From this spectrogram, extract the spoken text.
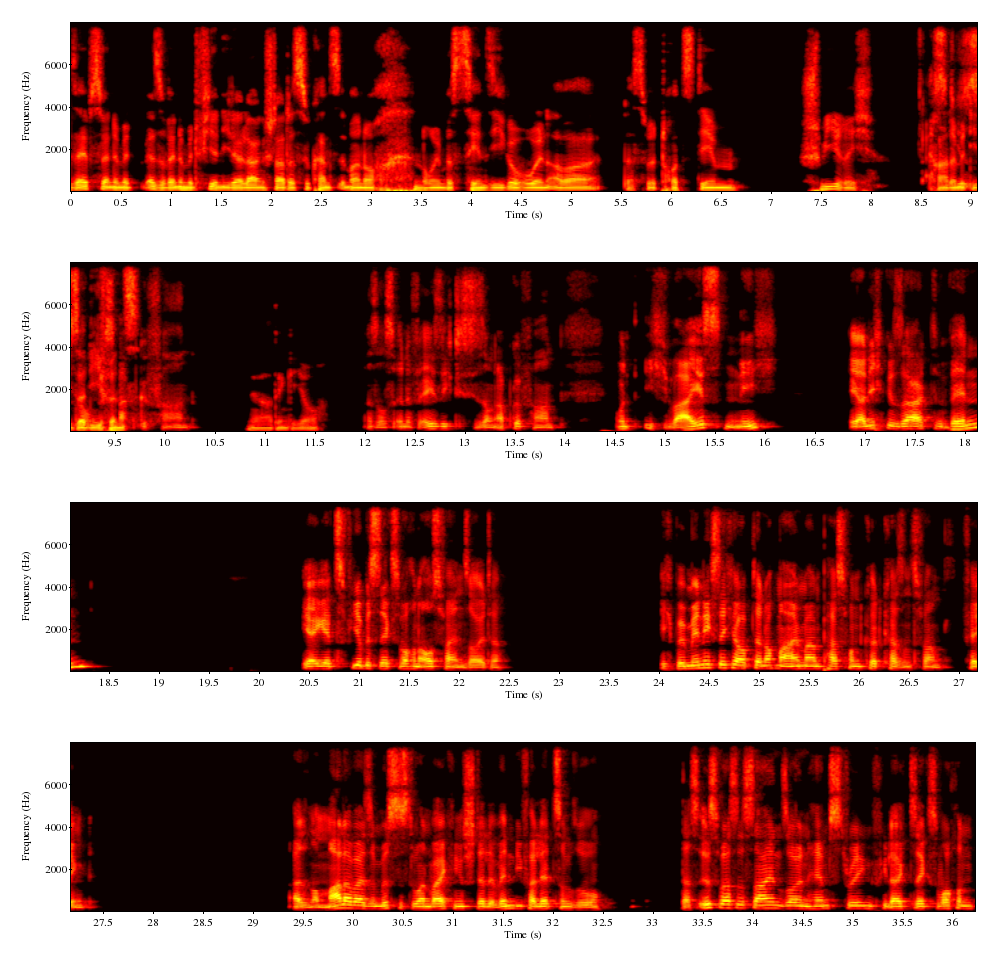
selbst wenn du mit, also wenn du mit vier Niederlagen startest, du kannst immer noch neun bis zehn Siege holen, aber das wird trotzdem schwierig. Gerade die mit dieser Saison ist Defense. Abgefahren. Ja, denke ich auch. Also aus NFL-Sicht ist die Saison abgefahren. Und ich weiß nicht, ehrlich gesagt, wenn er jetzt vier bis sechs Wochen ausfallen sollte. Ich bin mir nicht sicher, ob der noch mal einmal einen Pass von Kurt Cousins fängt. Also normalerweise müsstest du an Vikings Stelle, wenn die Verletzung so das ist, was es sein soll, ein Hamstring, vielleicht sechs Wochen,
